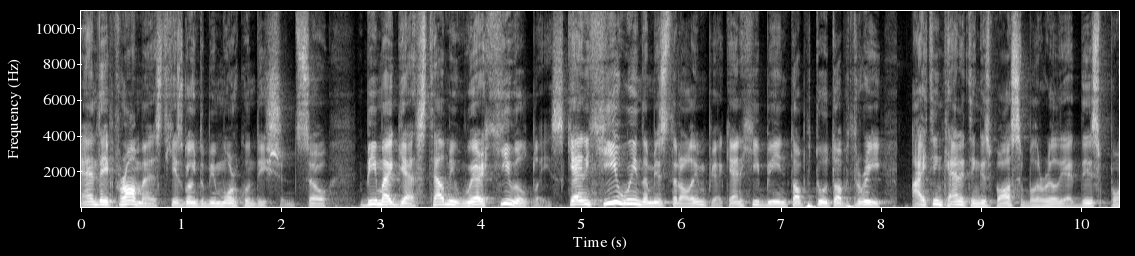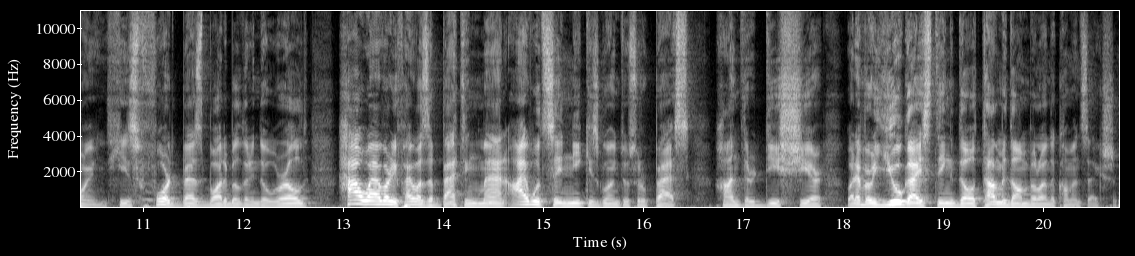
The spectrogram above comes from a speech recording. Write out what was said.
and they promised he's going to be more conditioned. So be my guest, tell me where he will place. Can he win the Mr. Olympia? Can he be in top 2, top 3? I think anything is possible really at this point. He's fourth best bodybuilder in the world. However, if I was a betting man, I would say Nick is going to surpass Hunter this year. Whatever you guys think though, tell me down below in the comment section.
